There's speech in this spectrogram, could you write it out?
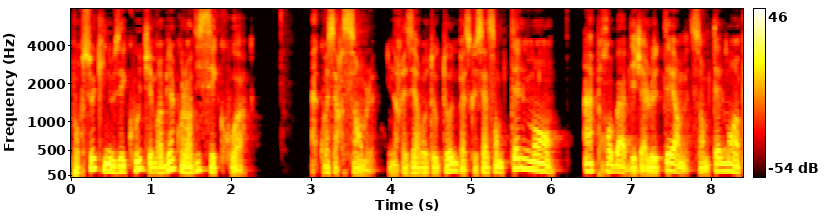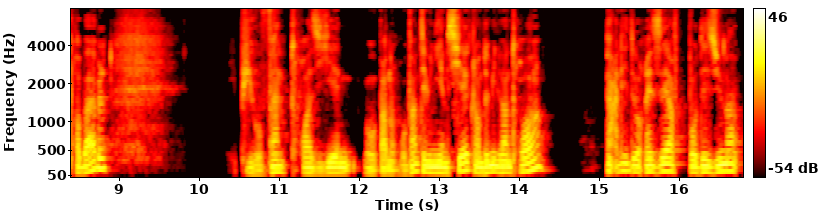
pour ceux qui nous écoutent, j'aimerais bien qu'on leur dise c'est quoi, à quoi ça ressemble une réserve autochtone, parce que ça semble tellement improbable déjà, le terme semble tellement improbable. Puis au 23e, au, pardon, au 21e siècle, en 2023, parler de réserve pour des humains,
